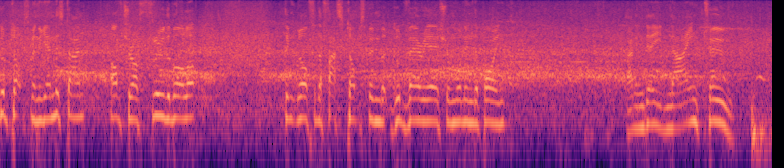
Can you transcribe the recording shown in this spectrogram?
Good topspin again. This time, Ovtcharov threw the ball up. Didn't go for the fast topspin, but good variation, winning the point. And indeed, 9-2.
